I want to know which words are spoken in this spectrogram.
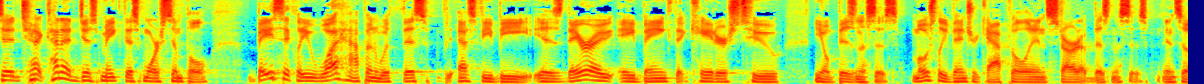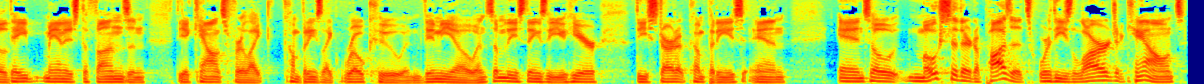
to ch- kind of just make this more simple basically what happened with this SVB is they're a, a, bank that caters to you know businesses, mostly venture capital and startup businesses, and so they manage the funds and the accounts for like companies like Roku and Vimeo and some of these things that you hear these startup companies. And and so most of their deposits were these large accounts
